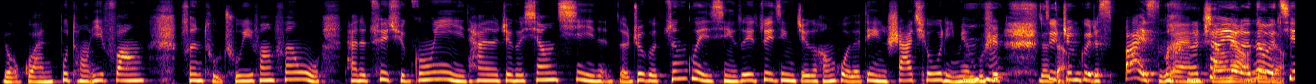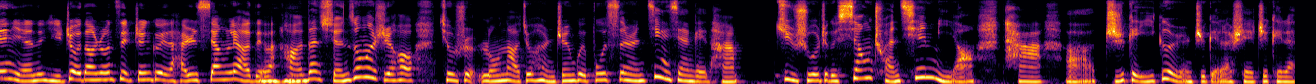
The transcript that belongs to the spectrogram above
有关不同一方分土出一方分物，它的萃取工艺，它的这个香气的这个尊贵性，所以最近这个很火的电影《沙丘》里面不是最珍贵的 spice 吗？穿越了那么千年的宇宙当中最珍贵的还是香料，对吧？好，但玄宗的时候就是龙脑就很珍贵，波斯人进献给他。据说这个相传千米啊，他啊只给一个人，只给了谁？只给了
